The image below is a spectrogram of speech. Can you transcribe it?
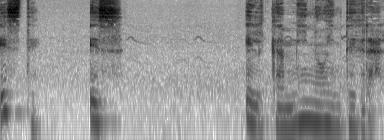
Este es el camino integral.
